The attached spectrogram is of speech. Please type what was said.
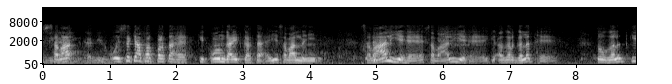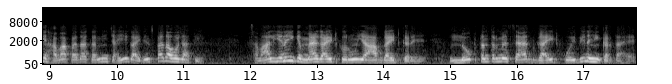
सवाल इससे क्या फ़र्क पड़ता है कि कौन गाइड करता है? ये सवाल नहीं है। सवाल ये है सवाल ये है कि अगर गलत है तो गलत की हवा पैदा करनी चाहिए गाइडेंस पैदा हो जाती है। सवाल ये नहीं कि मैं गाइड करूँ या आप गाइड करें। लोकतंत्र में शायद गाइड कोई भी नहीं करता है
